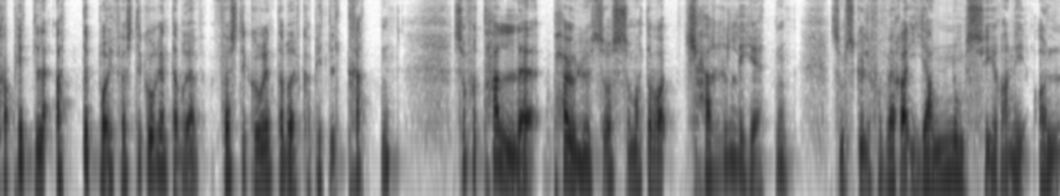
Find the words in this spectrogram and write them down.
kapittelet etterpå i første Korinterbrev, første Korinterbrev kapittel 13, så forteller Paulus oss om at det var kjærligheten som skulle få være gjennomsyrende i all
